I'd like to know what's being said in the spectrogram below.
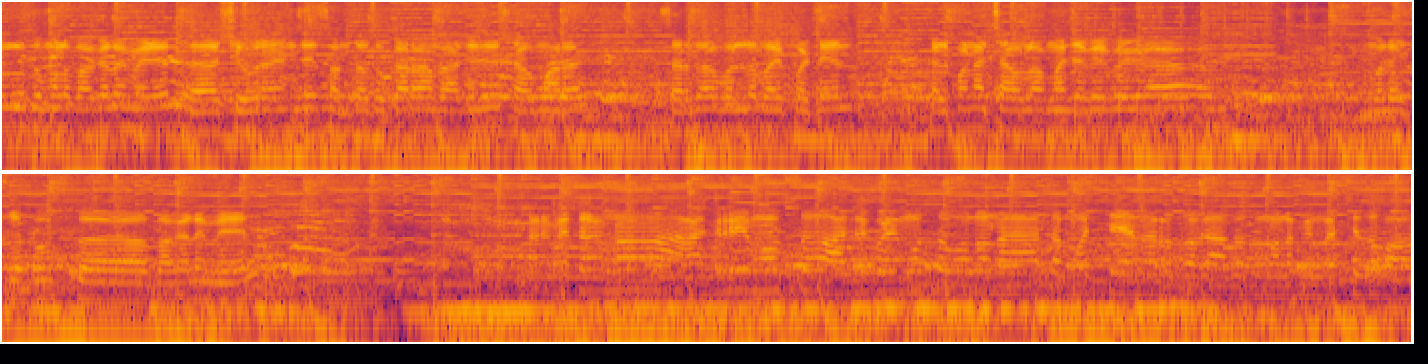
स्टॉल तुम्हाला बघायला मिळेल शिवरायांचे संत तुकाराम राजेचे शाहू महाराज सरदार वल्लभभाई पटेल कल्पना चावला म्हणजे वेगवेगळ्या याचे बुक अ, बघायला मिळेल. तर मित्रांनो आगरी महोत्सव आगरी कोळी महोत्सव बोललो ना तर मच्छी येणार बघा. आता तुम्हाला मी मच्छीचा भाव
